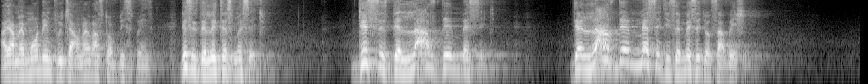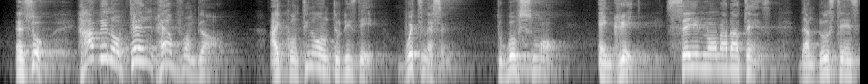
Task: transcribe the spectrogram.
I am a modern preacher. I'll never stop this praise. This is the latest message. This is the last day message. The last day message is a message of salvation. And so, having obtained help from God, I continue on to this day, witnessing to both small and great, saying none other things than those things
